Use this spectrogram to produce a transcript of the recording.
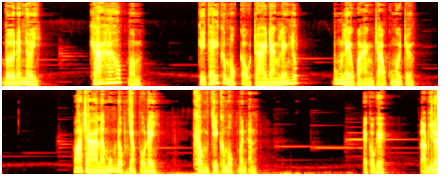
Vừa đến nơi Khá há hốc mồm. Khi thấy có một cậu trai đang lén lút Muốn leo qua hàng rào của ngôi trường. Hóa ra là muốn đột nhập vào đây Không chỉ có một mình anh. Nè cậu kia Làm gì đó?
